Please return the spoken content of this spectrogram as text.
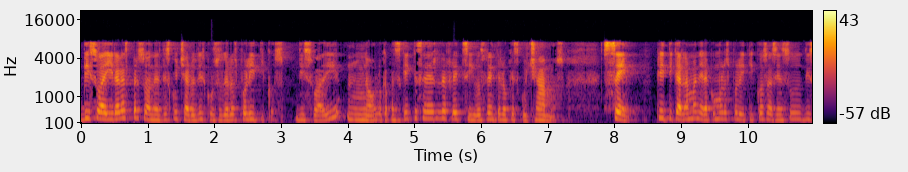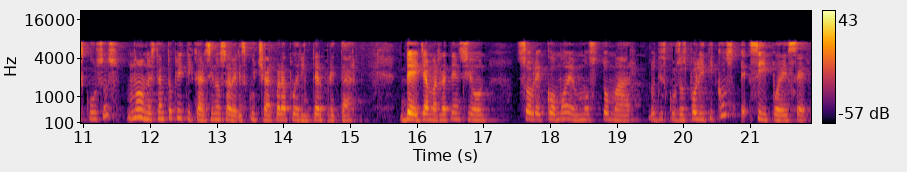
Disuadir a las personas de escuchar los discursos de los políticos. ¿Disuadir? No, lo que pasa es que hay que ser reflexivos frente a lo que escuchamos. C. ¿Criticar la manera como los políticos hacen sus discursos? No, no es tanto criticar, sino saber escuchar para poder interpretar. D. Llamar la atención sobre cómo debemos tomar los discursos políticos. Eh, sí, puede ser,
